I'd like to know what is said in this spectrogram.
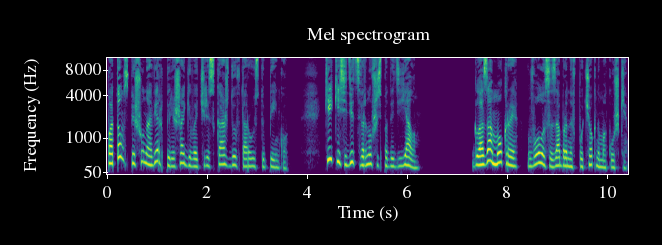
Потом спешу наверх, перешагивая через каждую вторую ступеньку. Кики сидит, свернувшись под одеялом. Глаза мокрые, волосы забраны в пучок на макушке.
